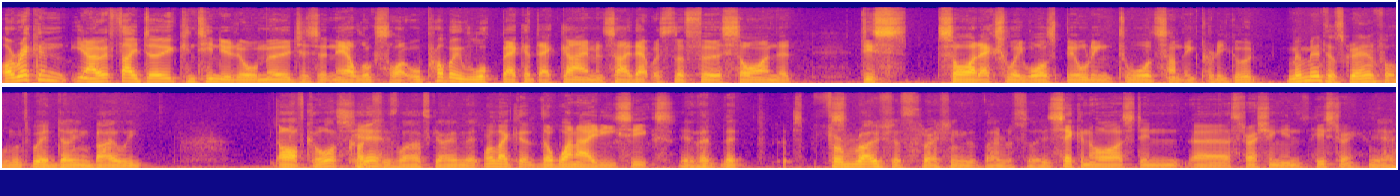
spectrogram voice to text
I reckon, you know, if they do continue to emerge as it now looks like, we'll probably look back at that game and say that was the first sign that this side actually was building towards something pretty good. Momentous ground for them. It's where Dean Bailey Oh, of course. Yeah. his last game. That Well, like uh, the 186. yeah, that, that ferocious thrashing that they received. Second highest in uh, thrashing in history. Yeah,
